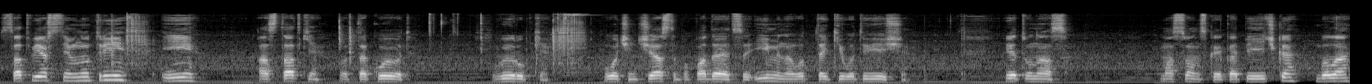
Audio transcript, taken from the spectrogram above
С отверстием внутри и остатки вот такой вот вырубки очень часто попадаются именно вот такие вот вещи. Это у нас масонская копеечка была,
